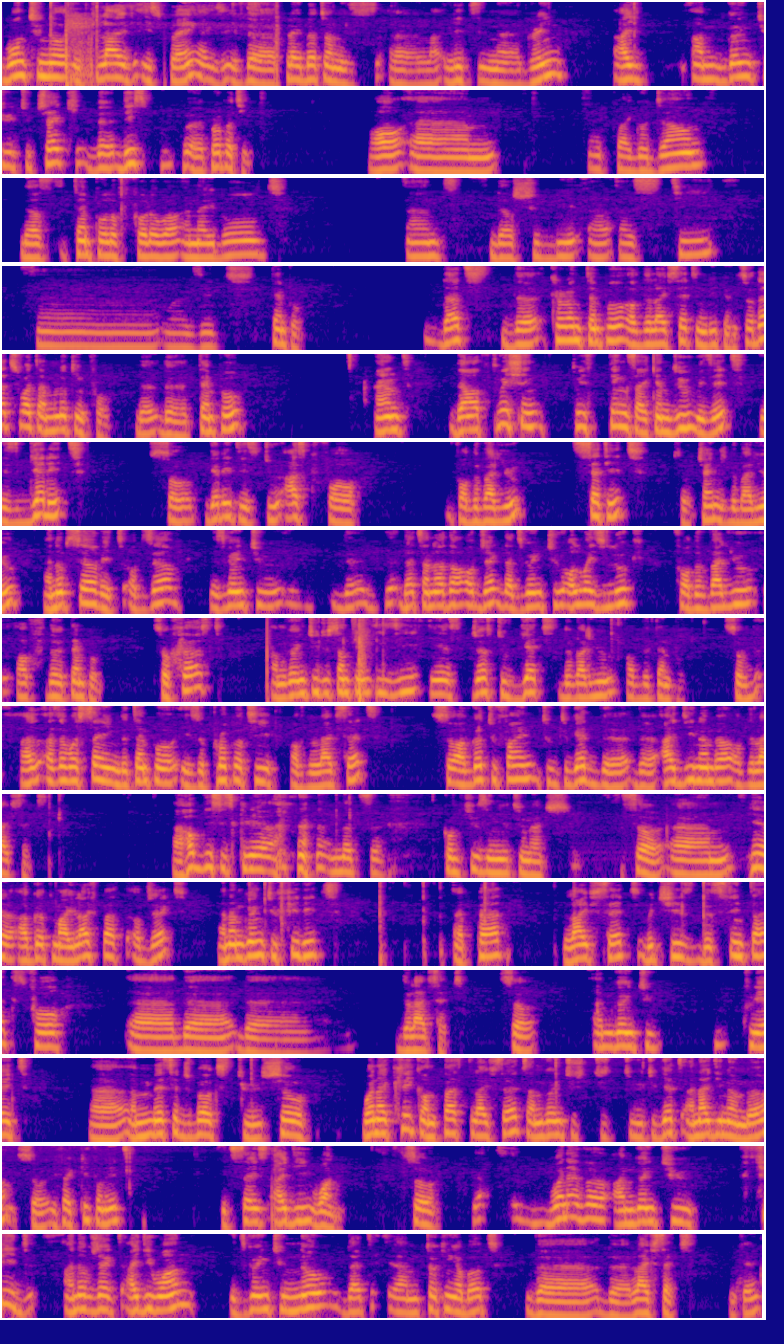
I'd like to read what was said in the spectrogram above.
want to know if live is playing, if the play button is uh, lit in uh, green, I am going to, to check the, this uh, property. Or um, if I go down, there's tempo of follower enabled, and there should be a, a ST, uh, where is it, tempo. That's the current tempo of the live set in. So that's what I'm looking for, the, the tempo. And there are three, thing, three things I can do with it, is get it. So get it is to ask for, for the value, set it, so change the value, and observe it. Observe is going to the, that's another object that's going to always look for the value of the tempo. So first, I'm going to do something easy is just to get the value of the tempo. So as I was saying, the tempo is a property of the live set. So I've got to find, to, to get the, the ID number of the live set. I hope this is clear. I'm not uh, confusing you too much. So um, here I've got my live path object and I'm going to feed it a path live set, which is the syntax for uh, the, the, the live set. So I'm going to create uh, a message box to show when I click on path live set, I'm going to, to, to, to get an ID number. So if I click on it, it says ID one. So whenever I'm going to feed an object ID1, it's going to know that I'm talking about the, the live set, okay?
